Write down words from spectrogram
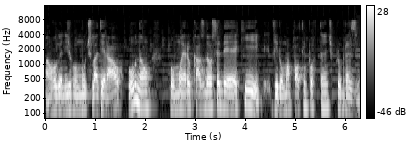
organismo multilateral ou não como era o caso da OCDE, que virou uma pauta importante para o Brasil.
